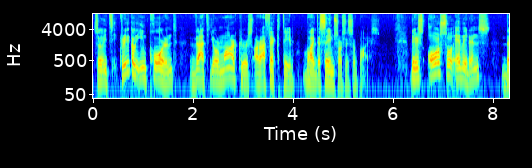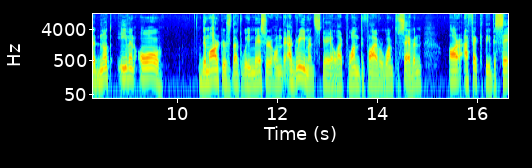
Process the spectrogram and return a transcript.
So it's critically important that your markers are affected by the same sources of bias. There is also evidence that not even all the markers that we measure on the agreement scale like 1 to 5 or 1 to 7 are affected the, sa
